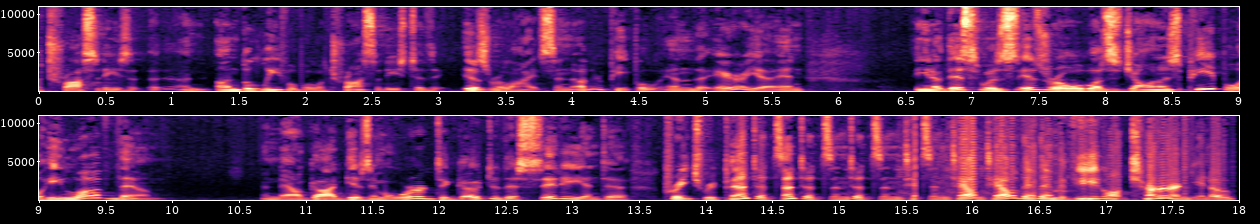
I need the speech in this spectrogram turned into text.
atrocities, uh, unbelievable atrocities to the Israelites and other people in the area. And, you know, this was, Israel was Jonah's people. He loved them. And now God gives him a word to go to this city and to preach repentance and, and, and, tell, and tell them if you don't turn, you know,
